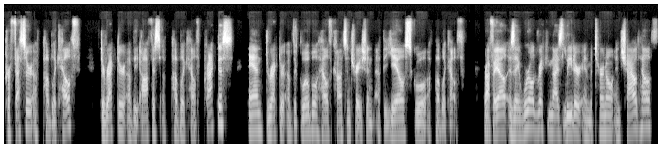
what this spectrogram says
professor of public health, director of the Office of Public Health Practice, and director of the Global Health Concentration at the Yale School of Public Health. Rafael is a world recognized leader in maternal and child health,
